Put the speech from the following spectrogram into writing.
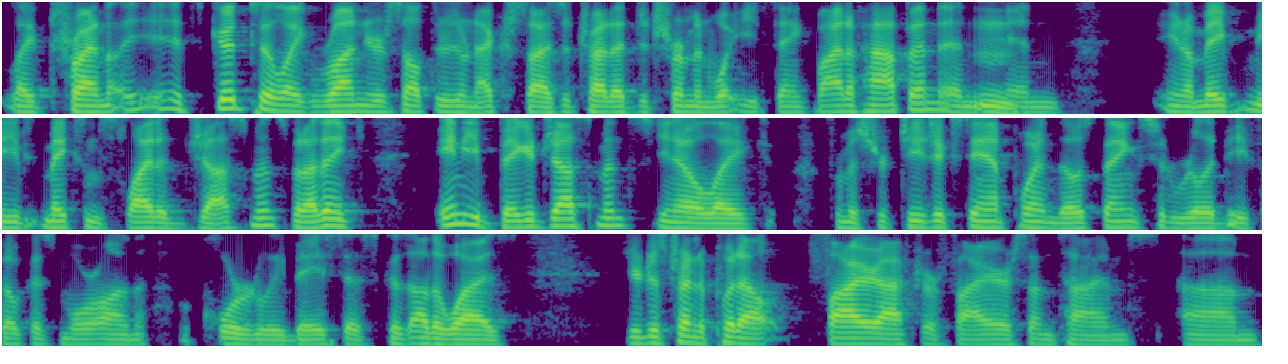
like trying to, it's good to like run yourself through an exercise to try to determine what you think might have happened and, mm. and, you know, make me make some slight adjustments. But I think any big adjustments, you know, like from a strategic standpoint, those things should really be focused more on a quarterly basis because otherwise you're just trying to put out fire after fire sometimes. Um,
